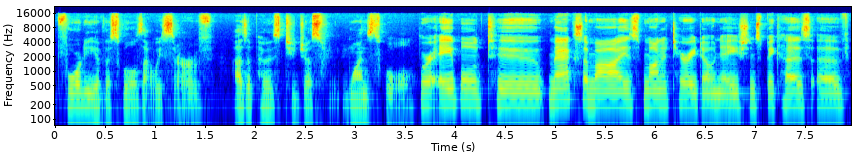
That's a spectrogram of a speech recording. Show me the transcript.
40 of the schools that we serve as opposed to just one school. We're able to maximize monetary donations because of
